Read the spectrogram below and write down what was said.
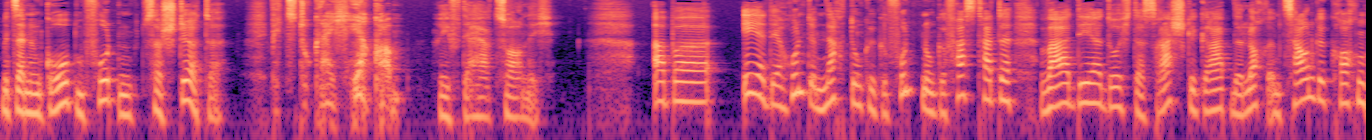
mit seinen groben Pfoten zerstörte. Willst du gleich herkommen? rief der Herr zornig. Aber Ehe der Hund im Nachtdunkel gefunden und gefasst hatte, war der durch das rasch gegrabene Loch im Zaun gekrochen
